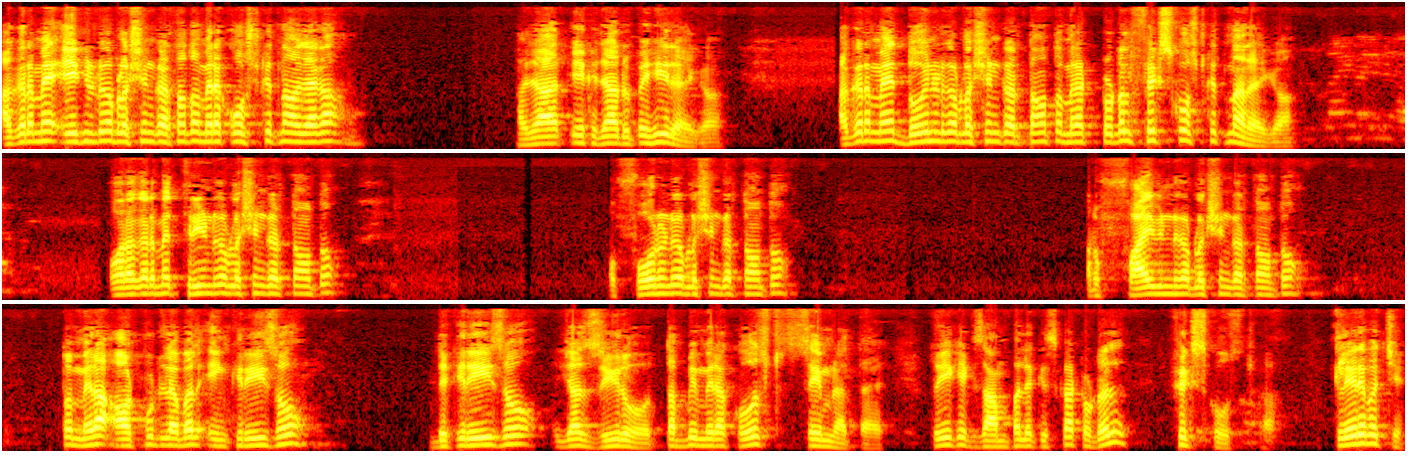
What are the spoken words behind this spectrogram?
अगर मैं एक यूनिट का प्रोडक्शन करता हूँ तो मेरा कॉस्ट कितना हो जाएगा? हज़ार, एक हज़ार रुपए ही रहेगा। अगर मैं दो यूनिट का प्रोडक्शन करता हूँ तो मेरा टोटल फिक्स कॉस्ट कितना रहेगा? और अगर मैं थ्री यूनिट का प्रोडक्शन करता हूँ तो? और फोर यूनिट का प्रोडक्शन करता हूँ तो? और फाइव यूनिट का प्रोडक्शन करता हूँ तो? तो मेरा आउटपुट लेवल इंक्रीज हो डिक्रीज हो या ज़ीरो हो, तब भी मेरा कॉस्ट सेम रहता है। तो एक एग्ज़ाम्पल है किसका टोटल फिक्स कॉस्ट का क्लियर है बच्चे?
